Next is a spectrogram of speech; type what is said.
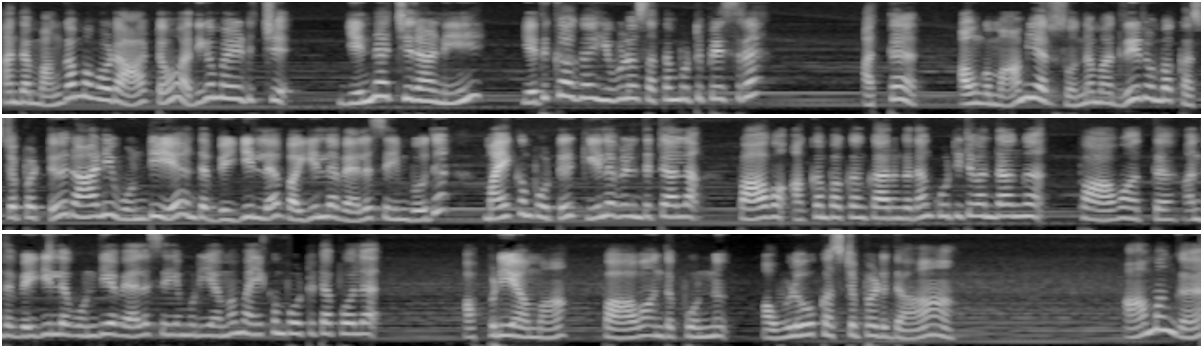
அந்த மங்கம்மாவோட ஆட்டம் அதிகமாயிடுச்சு. என்னாச்சு ராணி? எதுக்காக இவ்வளோ சத்தம் போட்டு பேசுற? அத்தை அவங்க மாமியார் சொன்ன மாதிரி ரொம்ப கஷ்டப்பட்டு ராணி ஒண்டியே அந்த வெயில்ல வயல்ல வேலை செய்யும்போது மயக்கம் போட்டு கீழே விழுந்துட்டாலாம் பாவம் அக்கம் பக்கம்காரங்க தான் கூட்டிட்டு வந்தாங்க. பாவம் அத்தை அந்த வெயில்ல ஒண்டிய வேலை செய்ய முடியாம மயக்கம் போட்டுட்டா போல. அப்படியாம்மா பாவம் அந்த பொண்ணு. அவ்வளோ கஷ்டப்படுதா? ஆமாங்க.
